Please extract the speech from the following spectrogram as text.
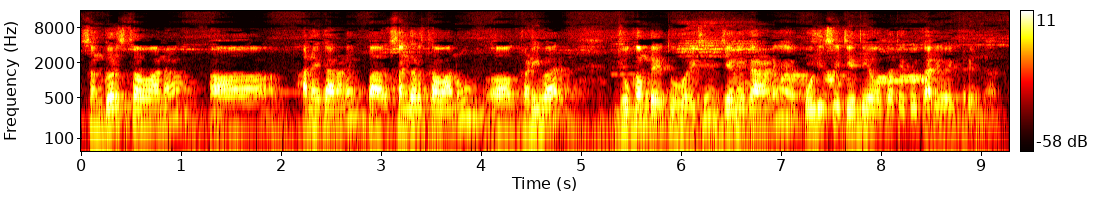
સંઘર્ષ થવાના આને કારણે સંઘર્ષ થવાનું ઘણીવાર જોખમ રહેતું હોય છે, જેને કારણે પોલીસે જે તે વખતે કોઈ કાર્યવાહી કરેલ નથી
